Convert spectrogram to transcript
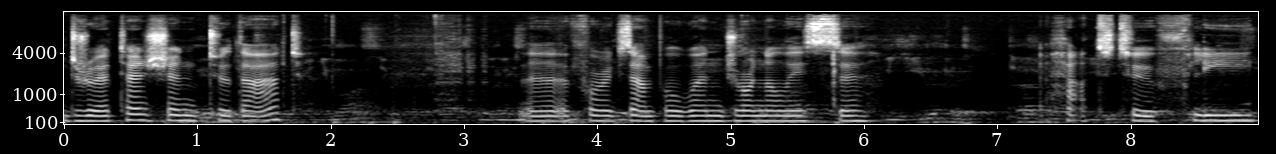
drew attention to that. Uh, for example, when journalists uh, had to flee,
